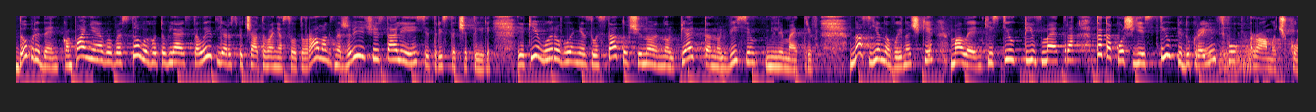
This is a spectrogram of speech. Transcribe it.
Добрий день! Компанія ВВ100 виготовляє столи для розпечатування соторамок з нержавіючої сталі AC 304, які вироблені з листа товщиною 0,5 та 0,8 мм. У нас є новиночки, маленький стіл пів метра, та також є стіл під українську рамочку.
